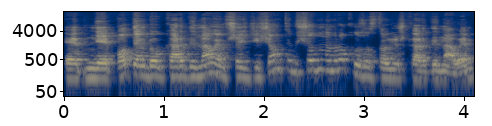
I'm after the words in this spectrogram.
E, potem był kardynałem w 67 roku został już kardynałem.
